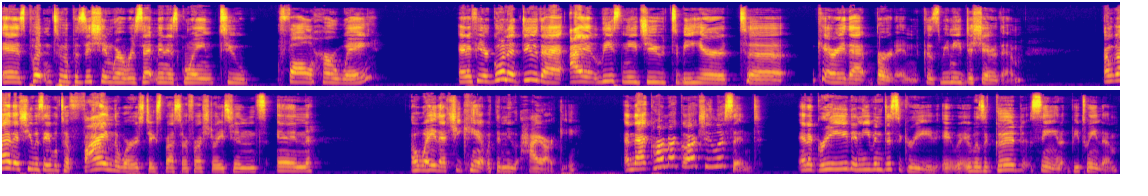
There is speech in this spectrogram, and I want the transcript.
is put into a position where resentment is going to fall her way. And if you're going to do that, I at least need you to be here to carry that burden because we need to share them. I'm glad that she was able to find the words to express her frustrations in a way that she can't with the new hierarchy. And that Carmichael actually listened and agreed and even disagreed. It, it was a good scene between them.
